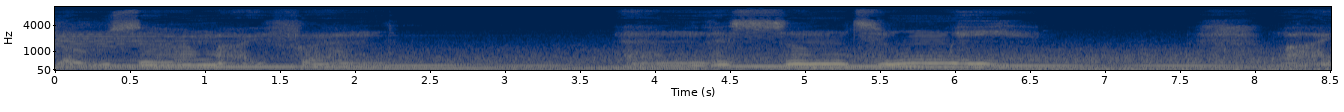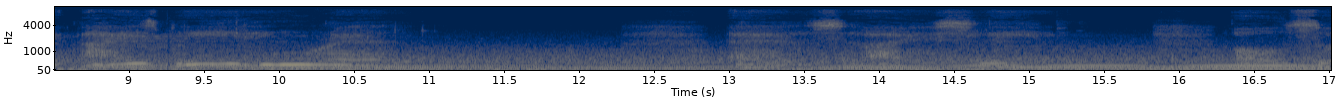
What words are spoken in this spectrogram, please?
closer, my friend, listen to me. My eyes bleeding red as I sleep. Also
